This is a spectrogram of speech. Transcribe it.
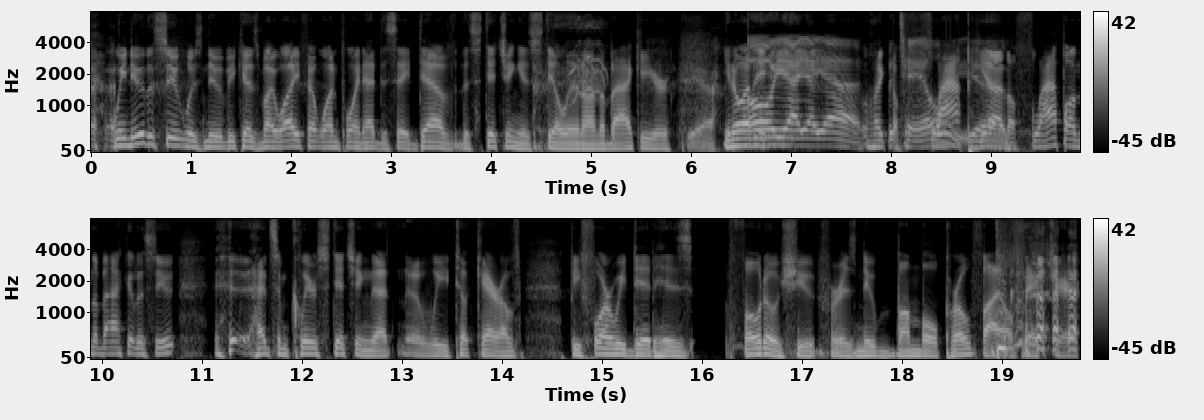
we knew the suit was new because my wife at one point had to say, "Dev, the stitching is still in on the back of your." Yeah. You know what? oh they- yeah, yeah, yeah. Like the, tail. flap, yeah. the flap on the back of the suit had some clear stitching that uh, we took care of before we did his photo shoot for his new Bumble profile picture.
